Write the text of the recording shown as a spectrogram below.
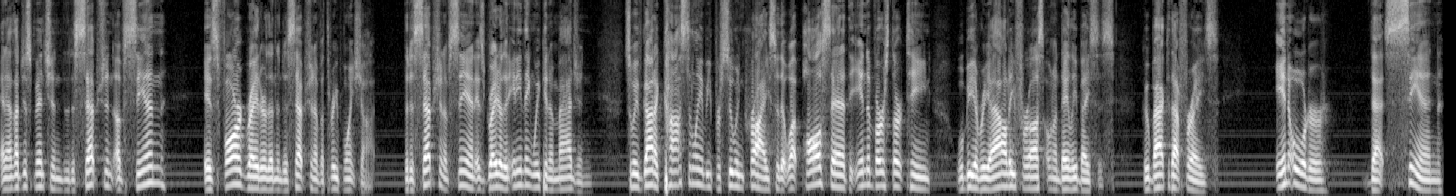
And as I just mentioned, the deception of sin is far greater than the deception of a three point shot. The deception of sin is greater than anything we can imagine. So we've got to constantly be pursuing Christ so that what Paul said at the end of verse 13 will be a reality for us on a daily basis. Go back to that phrase in order that sin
